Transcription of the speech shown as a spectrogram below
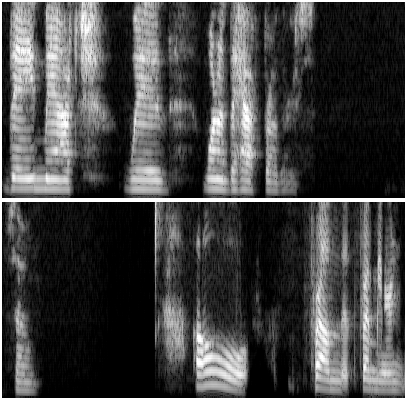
they match with one of the half brothers. So, Oh, from from your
